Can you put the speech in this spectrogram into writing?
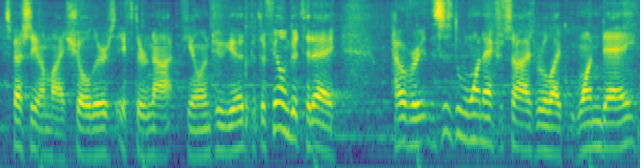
especially on my shoulders if they're not feeling too good. But they're feeling good today. However, this is the one exercise where like one day,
